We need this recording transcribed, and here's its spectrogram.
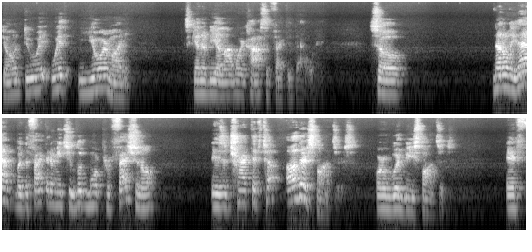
Don't do it with your money. It's going to be a lot more cost effective that way. So, not only that, but the fact that it makes you look more professional is attractive to other sponsors or would be sponsors. If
